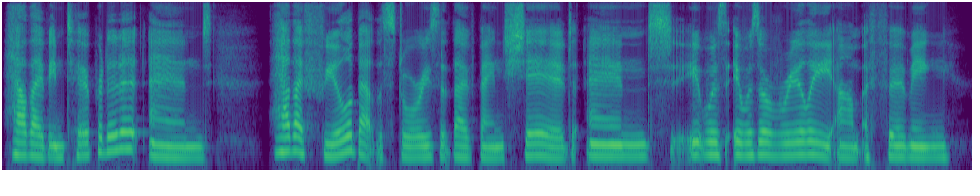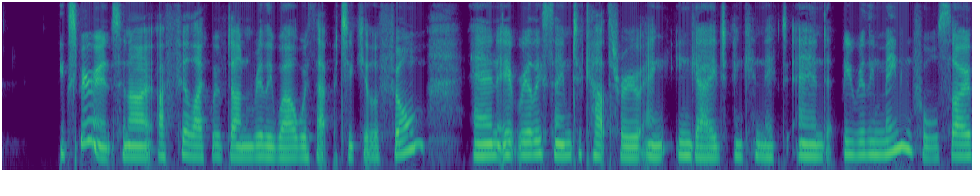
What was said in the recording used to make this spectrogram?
how they've interpreted it and how they feel about the stories that they've been shared. And it was it was a really um, affirming experience. And I, I feel like we've done really well with that particular film. And it really seemed to cut through and engage and connect and be really meaningful. So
